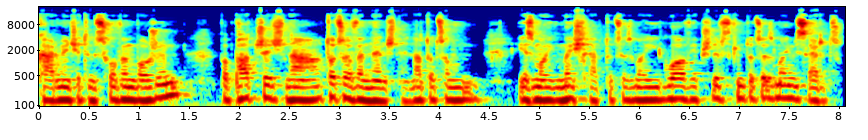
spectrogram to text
karmić się tym Słowem Bożym, popatrzeć na to, co wewnętrzne, na to, co jest w moich myślach, to, co jest w mojej głowie, przede wszystkim to, co jest w moim sercu.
